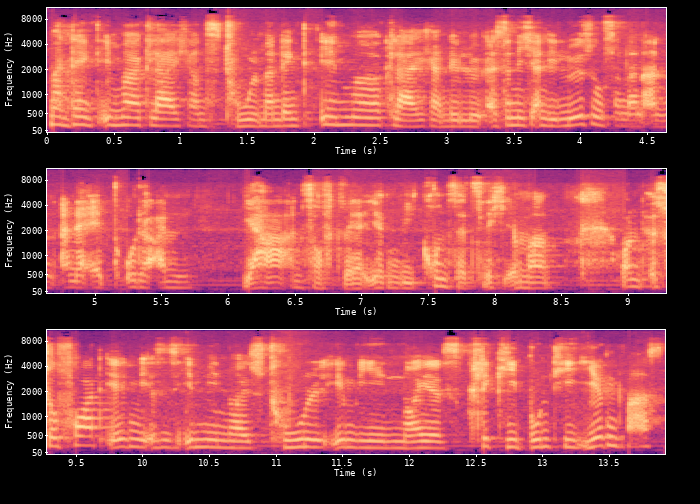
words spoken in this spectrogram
Man denkt immer gleich ans Tool, man denkt immer gleich an die Lösung, also nicht an die Lösung, sondern an, eine App oder an ja, an Software irgendwie, grundsätzlich immer. Und sofort irgendwie ist es irgendwie ein neues Tool, irgendwie ein neues Clicky, Bunti, irgendwas.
